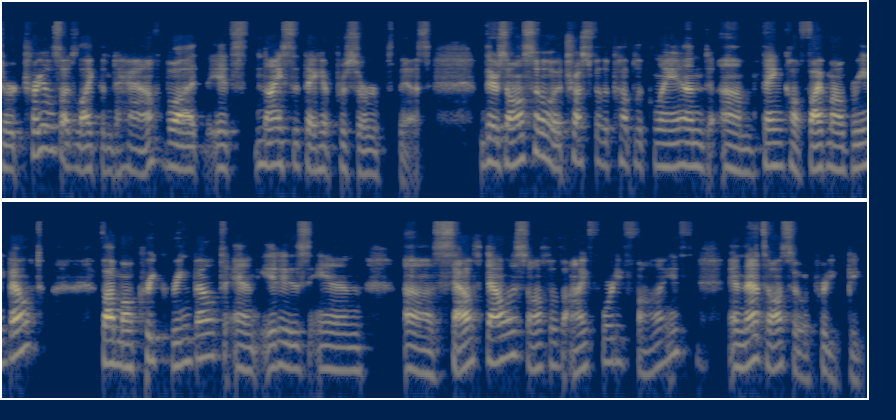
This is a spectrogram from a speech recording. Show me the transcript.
dirt trails I'd like them to have, but it's nice that they have preserved this. There's also a Trust for the Public Land um, thing called Five Mile Greenbelt, Five Mile Creek Greenbelt, and it is in uh, South Dallas off of I 45. And that's also a pretty big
